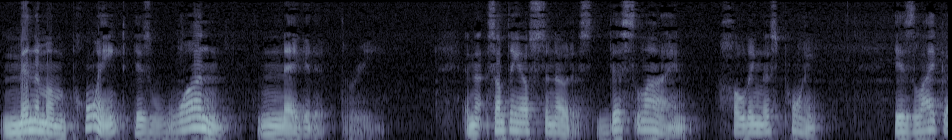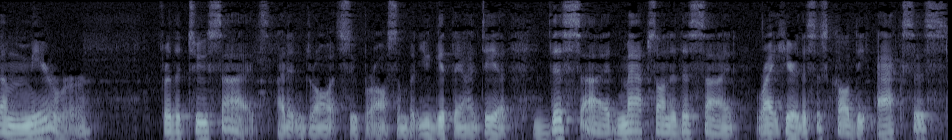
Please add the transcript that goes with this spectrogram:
minimum point is 1 negative 3. And something else to notice. This line holding this point is like a mirror for the two sides. I didn't draw it super awesome, but you get the idea. This side maps onto this side right here. This is called the axis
